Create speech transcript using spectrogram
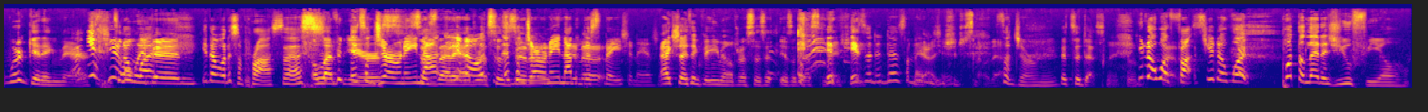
we're getting there. You it's know only what? been You know what? It's a process. 11 years. It's a journey, not that you know. It's, it's a journey, not a know- destination. Angela. Actually, I think the email address is a, is a destination. Is it a destination? Yeah, you should just know that. It's a journey. It's a destination. You know what? You know what? Put the letters you feel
